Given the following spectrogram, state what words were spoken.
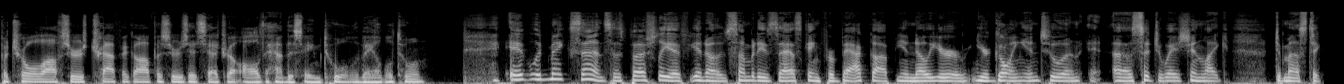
patrol officers, traffic officers, etc., all to have the same tool available to them. It would make sense, especially if you know somebody's asking for backup. You know, you're you're going into an, a situation like domestic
